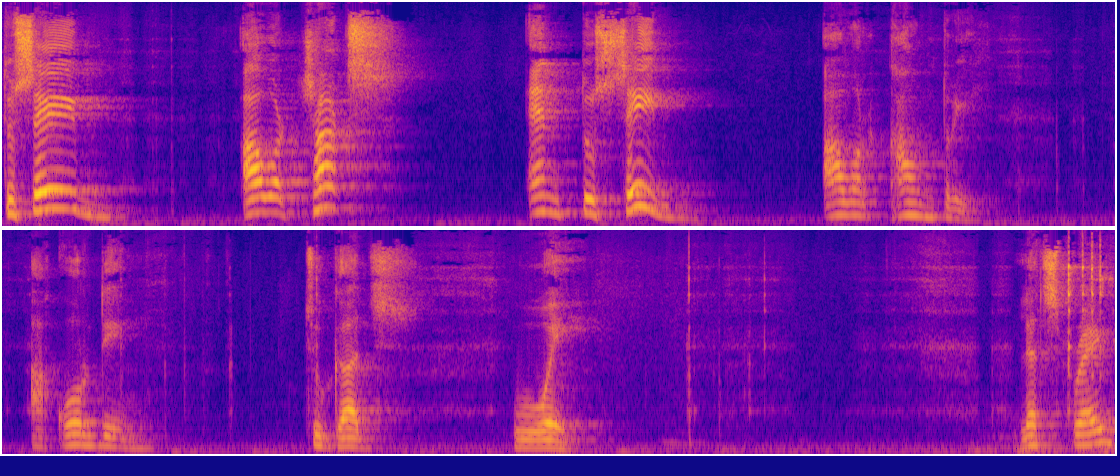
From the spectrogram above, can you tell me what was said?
to save our church, and to save our country according to God's way. Let's pray.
